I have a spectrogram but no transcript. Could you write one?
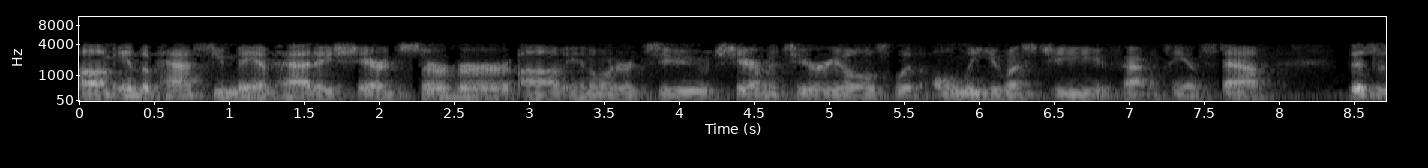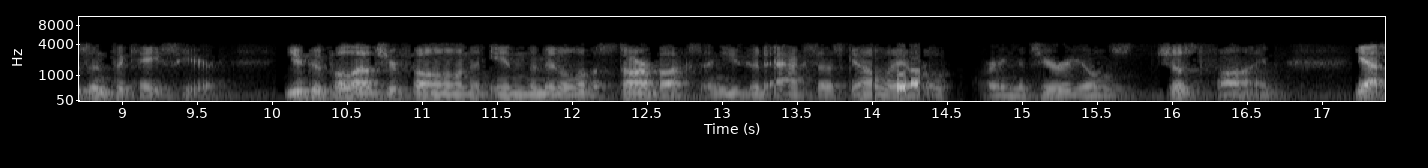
Um, in the past, you may have had a shared server uh, in order to share materials with only USG faculty and staff. This isn't the case here. You could pull out your phone in the middle of a Starbucks and you could access Galileo learning materials just fine. Yes,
